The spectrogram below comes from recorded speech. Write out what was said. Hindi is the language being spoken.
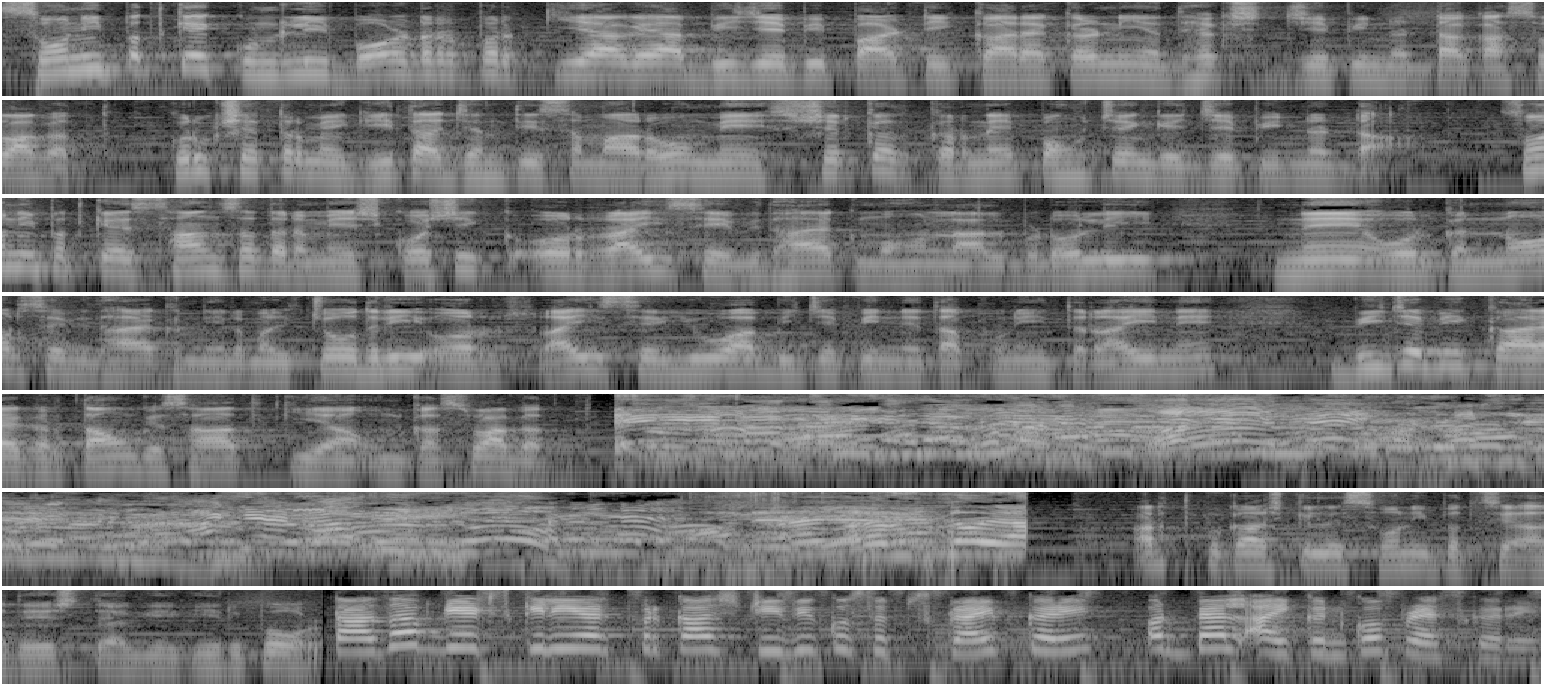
सोनीपत के कुंडली बॉर्डर पर किया गया बीजेपी पार्टी कार्यकारिणी अध्यक्ष जेपी नड्डा का स्वागत। कुरुक्षेत्र में गीता जयंती समारोह में शिरकत करने पहुँचेंगे जेपी नड्डा। सोनीपत के सांसद रमेश कौशिक और राई से विधायक मोहनलाल बडोली, ने और गन्नौर से विधायक निर्मल चौधरी और राई से युवा बीजेपी नेता पुनीत राय ने बीजेपी कार्यकर्ताओं के साथ किया उनका स्वागत। अर्थ प्रकाश के लिए सोनीपत से आदेश त्यागी की रिपोर्ट। ताज़ा अपडेट्स के लिए अर्थ प्रकाश टीवी को सब्सक्राइब करें और बेल आइकन को प्रेस करें।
